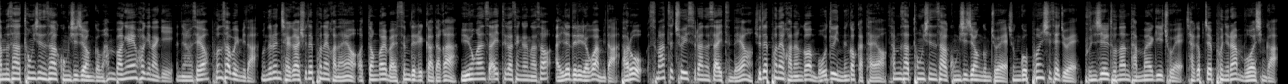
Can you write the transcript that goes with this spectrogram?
3사 통신사 공시지원금 한 방에 확인하기. 안녕하세요. 폰사부입니다. 오늘은 제가 휴대폰에 관하여 어떤 걸 말씀드릴까 하다가 유용한 사이트가 생각나서 알려드리려고 합니다. 바로 스마트 초이스라는 사이트인데요. 휴대폰에 관한 건 모두 있는 것 같아요. 3사 통신사 공시지원금 조회, 중고폰 시세 조회, 분실 도난 단말기 조회, 자급제폰이란 무엇인가,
